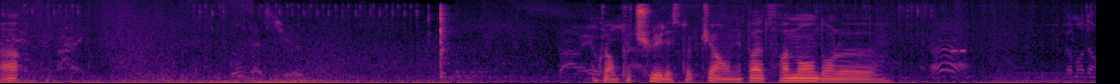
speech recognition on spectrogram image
Ah. Donc là on peut tuer les Stalkers, on n'est pas vraiment dans le... Commandant,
